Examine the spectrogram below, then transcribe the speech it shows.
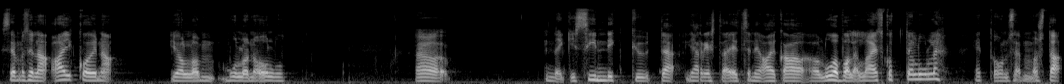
semmoisena aikoina, jolloin mulla on ollut ää, sinnikkyyttä järjestää itseni aikaa luovalle laiskottelulle, että on semmoista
